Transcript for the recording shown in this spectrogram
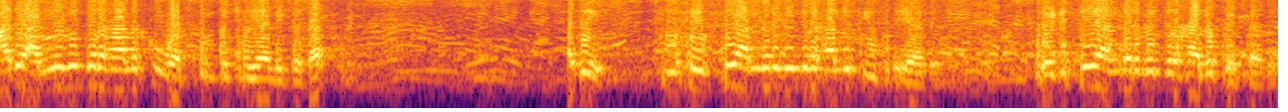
అది అన్ని విగ్రహాలకు వర్తింపు చేయాలి కదా. అది తీసేస్తే అందరి విగ్రహాలు తీసేయాలి. పెడితే అందరి విగ్రహాలు పెట్టాలి.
